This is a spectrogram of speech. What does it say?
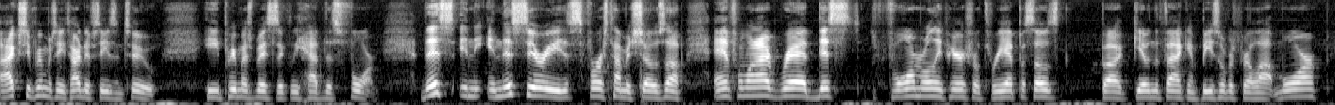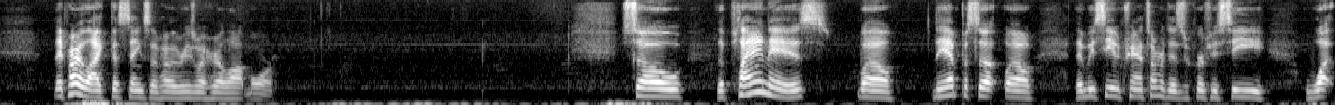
Actually, pretty much the entirety of season two, he pretty much basically had this form. This in the in this series, first time it shows up, and from what I've read, this form only appears for three episodes. But given the fact that Beast Morphers appear a lot more, they probably like this thing, so probably the reason why I hear a lot more. So the plan is, well, the episode, well, then we see him transform into this. Of course, we see what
